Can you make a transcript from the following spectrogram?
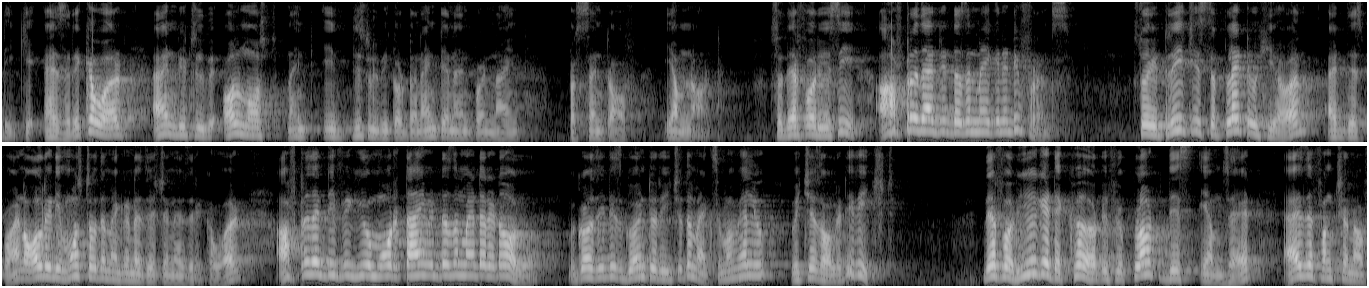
decay, has recovered and it will be almost 90, this will be equal to 99.9 percent of m naught. So therefore you see after that it does not make any difference. So it reaches the plateau here at this point already most of the magnetization has recovered. After that if you give more time it does not matter at all because it is going to reach the maximum value which has already reached. Therefore, you get a curve if you plot this mz as a function of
